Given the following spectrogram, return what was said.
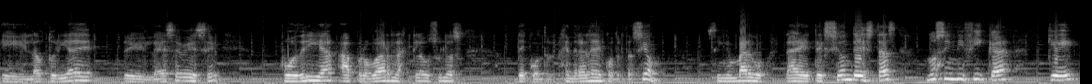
eh, la autoridad de, la SBS podría aprobar las cláusulas generales de contratación. Sin embargo, la detección de estas no significa que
